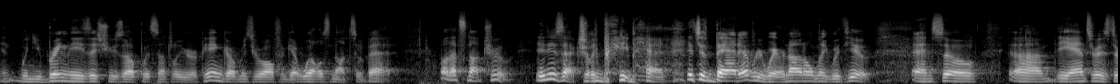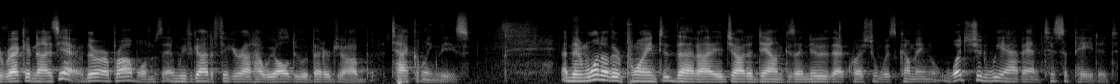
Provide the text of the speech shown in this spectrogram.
in, when you bring these issues up with Central European governments, you often get, well, it's not so bad. Well, that's not true. It is actually pretty bad. It's just bad everywhere, not only with you. And so um, the answer is to recognize, yeah, there are problems, and we've got to figure out how we all do a better job tackling these. And then one other point that I jotted down because I knew that question was coming what should we have anticipated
